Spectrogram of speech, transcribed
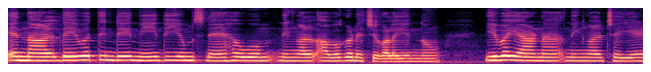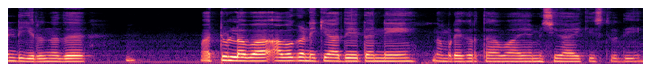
എന്നാൽ ദൈവത്തിന്റെ നീതിയും സ്നേഹവും നിങ്ങൾ അവഗണിച്ചു കളയുന്നു. ഇവയാണ് നിങ്ങൾ ചെയ്യേണ്ടിയിരുന്നത്. മറ്റുള്ളവ അവഗണിക്കാതെ തന്നെ നമ്മുടെ കർത്താവായ മിശിഹായ്ക്ക് സ്തുതി.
